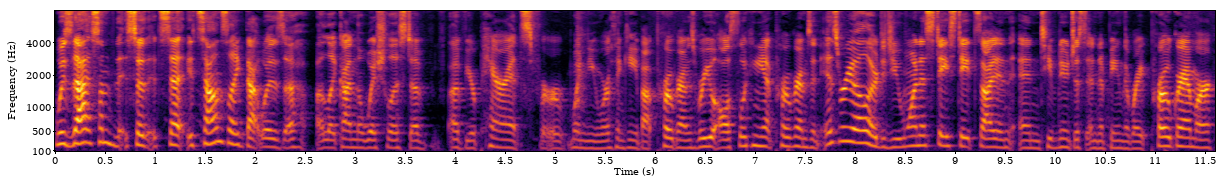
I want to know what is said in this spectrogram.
was that something? So it's it sounds like that was a, like on the wish list of of your parents for when you were thinking about programs. Were you also looking at programs in Israel, or did you want to stay stateside and, and Tivnu just end up being the right program, or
